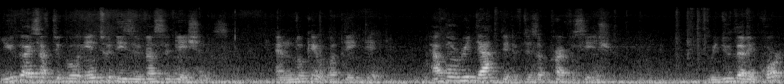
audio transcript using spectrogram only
You guys have to go into these investigations and look at what they did. Have them redacted if there's a privacy issue. We do that in court.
